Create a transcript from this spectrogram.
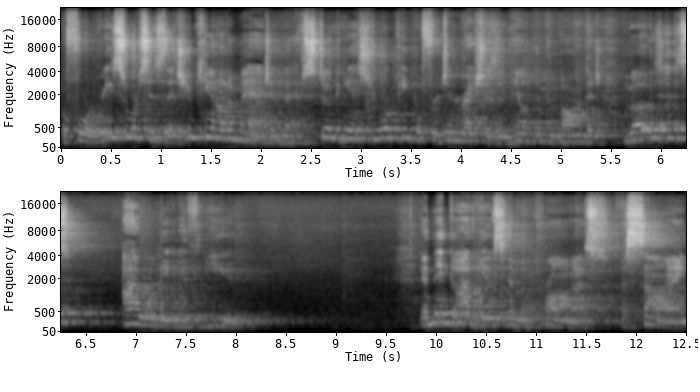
before resources that you cannot imagine that have stood against your people for generations and held them in bondage. Moses, I will be with you. And then God gives him a promise, a sign,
